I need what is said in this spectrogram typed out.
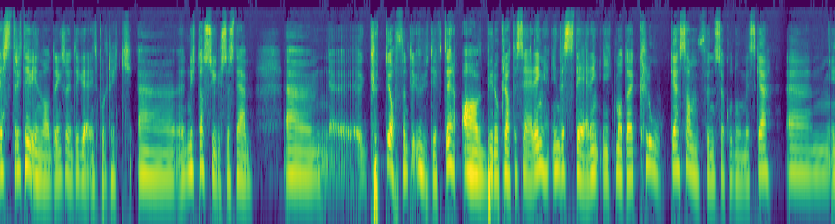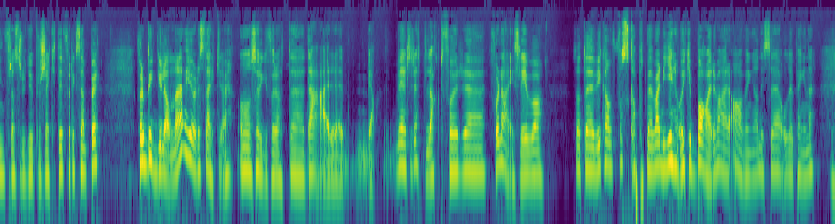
restriktiv innvandrings- og integreringspolitikk. Eh, nytt asylsystem. Eh, kutt i offentlige utgifter. Avbyråkratisering. Investering i måte, kloke samfunnsøkonomiske eh, infrastrukturprosjekter, f.eks. For, å bygge landet, gjøre det sterkere og sørge for at eh, det er eh, ja, mer tilrettelagt for, eh, for næringsliv. og så at vi kan få skapt mer verdier, og ikke bare være avhengig av disse oljepengene. Mm.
